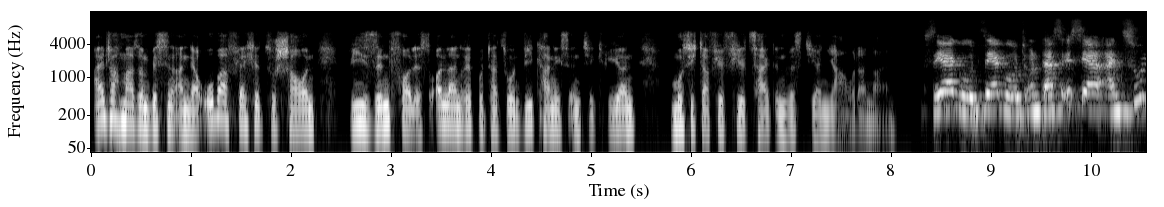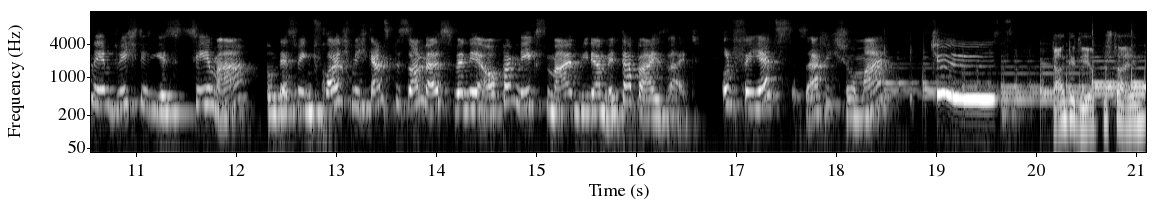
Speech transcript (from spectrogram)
Einfach mal so ein bisschen an der Oberfläche zu schauen, wie sinnvoll ist Online-Reputation, wie kann ich es integrieren, muss ich dafür viel Zeit investieren, ja oder nein. Sehr gut, sehr gut. Und das ist ja ein zunehmend wichtiges Thema. Und deswegen freue ich mich ganz besonders, wenn ihr auch beim nächsten Mal wieder mit dabei seid. Und für jetzt sage ich schon mal Tschüss. Danke dir, bis dahin.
